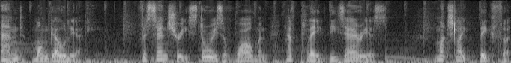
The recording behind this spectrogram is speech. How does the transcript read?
and Mongolia. For centuries stories of wildmen have plagued these areas. Much like Bigfoot,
